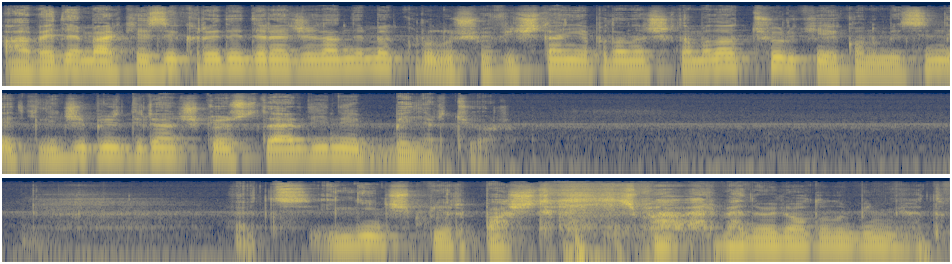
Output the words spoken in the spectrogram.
ABD Merkezi Kredi Derecelendirme Kuruluşu Fitch'ten yapılan açıklamada Türkiye ekonomisinin etkileyici bir direnç gösterdiğini belirtiyor. Evet, ilginç bir başlık, ilginç bir haber. Ben öyle olduğunu bilmiyordum.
